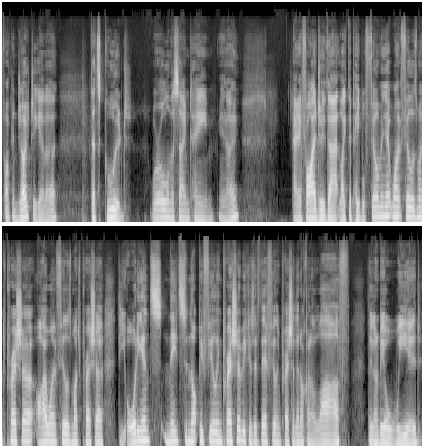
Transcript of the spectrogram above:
fucking joke together. That's good. We're all on the same team, you know? And if I do that, like the people filming it won't feel as much pressure. I won't feel as much pressure. The audience needs to not be feeling pressure because if they're feeling pressure, they're not going to laugh they're going to be all weird.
